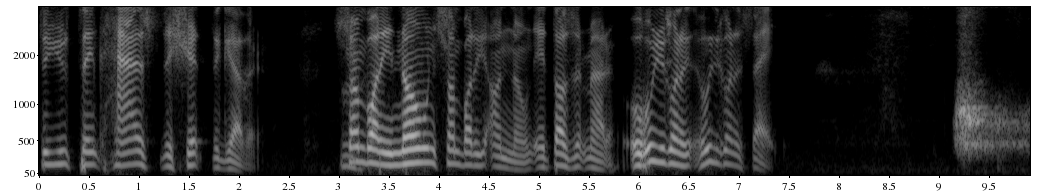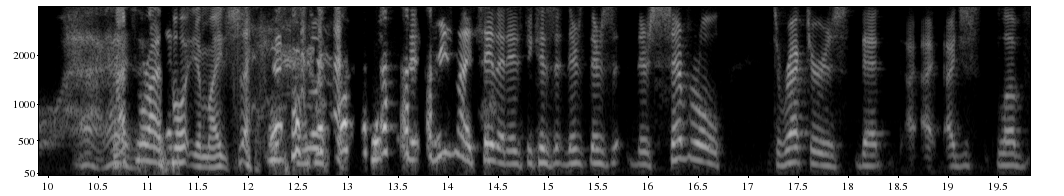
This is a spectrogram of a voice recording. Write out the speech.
do you think has the shit together? Hmm. Somebody known, somebody unknown. It doesn't matter. Who are you gonna who are you gonna say? Ah, that That's what I that's- thought you might say. really- the, the reason I say that is because there's there's there's several directors that I, I- I just love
